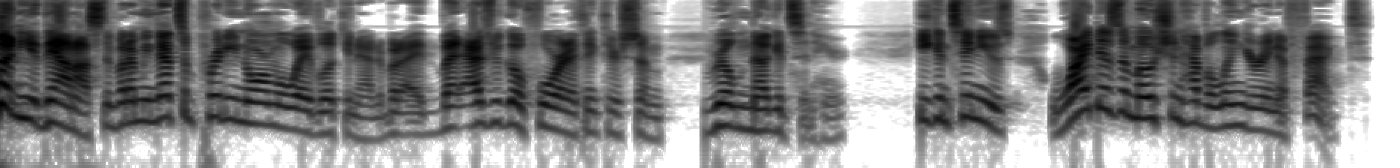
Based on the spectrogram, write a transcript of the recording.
putting it down, Austin, but I mean that's a pretty normal way of looking at it. But I, but as we go forward, I think there's some real nuggets in here. He continues, why does emotion have a lingering effect?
